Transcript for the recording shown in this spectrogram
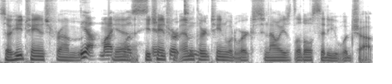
So he changed from yeah, Mike yeah, was he changed from M13 M13 Woodworks to now he's Little City Woodshop.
